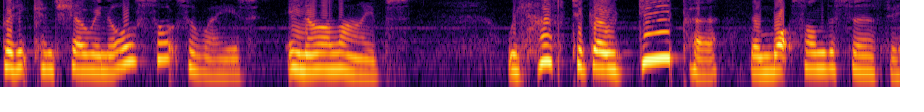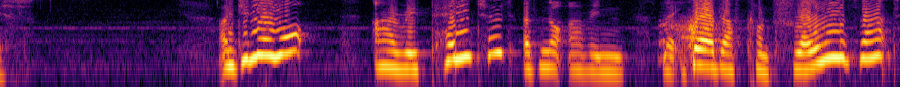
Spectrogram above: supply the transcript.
But it can show in all sorts of ways in our lives. We have to go deeper than what's on the surface. And do you know what? I repented of not having let God have control of that.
